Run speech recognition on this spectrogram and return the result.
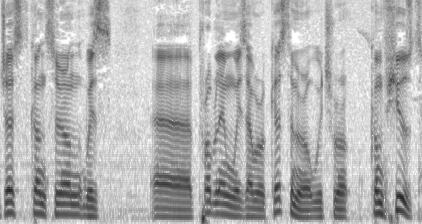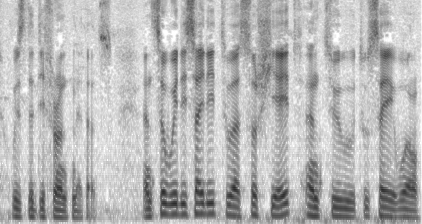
just concerned with a uh, problem with our customer, which were confused with the different methods. And so we decided to associate and to, to say, well,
